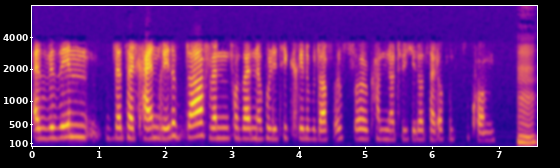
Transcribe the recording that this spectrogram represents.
Also wir sehen derzeit keinen Redebedarf. Wenn von Seiten der Politik Redebedarf ist, äh, kann natürlich jederzeit auf uns zukommen. Mhm.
